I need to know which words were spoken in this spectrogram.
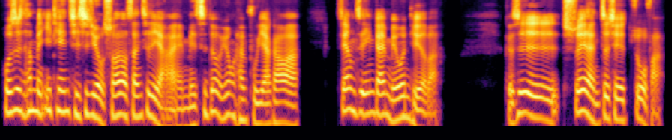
或是他们一天其实就有刷到三次牙，哎，每次都有用含氟牙膏啊，这样子应该没问题了吧？可是虽然这些做法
